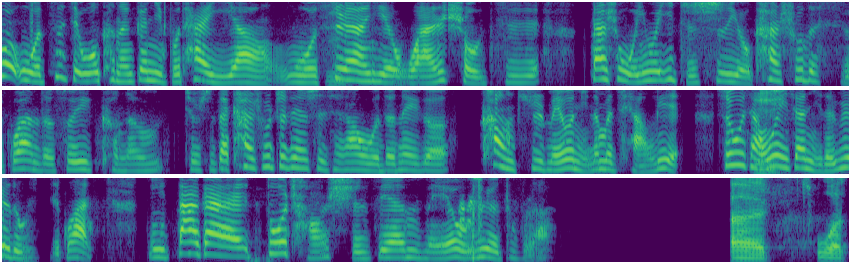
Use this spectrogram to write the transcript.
为我自己，我可能跟你不太一样。我虽然也玩手机，但是我因为一直是有看书的习惯的，所以可能就是在看书这件事情上，我的那个抗拒没有你那么强烈。所以我想问一下你的阅读习惯，你大概多长时间没有阅读了？呃，我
